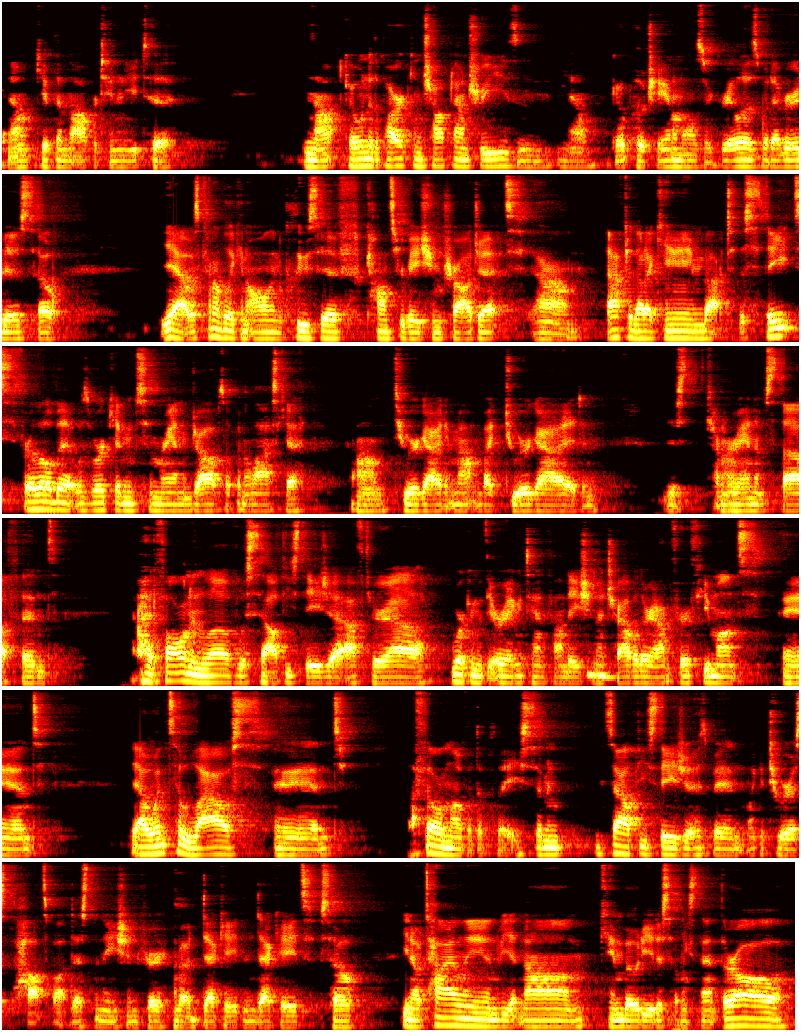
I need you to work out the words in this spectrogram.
you know, give them the opportunity to not go into the park and chop down trees and you know go poach animals or gorillas, whatever it is. So yeah, it was kind of like an all-inclusive conservation project. Um, after that, I came back to the states for a little bit. Was working some random jobs up in Alaska, um, tour guide and mountain bike tour guide, and just kind of random stuff. And I had fallen in love with Southeast Asia after uh, working with the Orangutan Foundation. I traveled around for a few months, and yeah, I went to Laos, and I fell in love with the place. I mean, Southeast Asia has been like a tourist hotspot destination for about decades and decades. So, you know, Thailand, Vietnam, Cambodia to some extent, they're all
